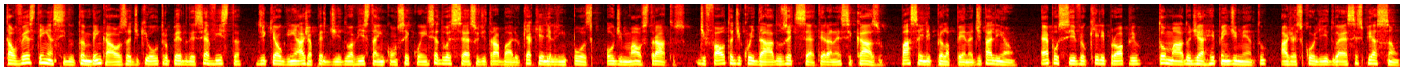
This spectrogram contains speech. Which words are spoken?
Talvez tenha sido também causa de que outro perdesse a vista, de que alguém haja perdido a vista em consequência do excesso de trabalho que aquele lhe impôs, ou de maus tratos, de falta de cuidados, etc. Nesse caso, passa-lhe pela pena de talião. É possível que ele próprio, tomado de arrependimento, haja escolhido essa expiação,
